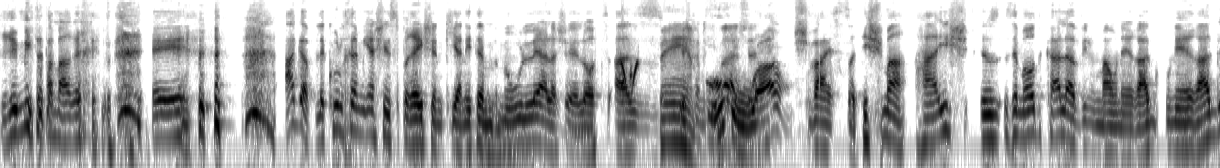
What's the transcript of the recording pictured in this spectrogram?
רימית את המערכת. אה, אגב לכולכם יש אינספיריישן כי עניתם מעולה על השאלות אז Bam. יש לכם אינספיריישן. וואו. 17 תשמע האיש זה מאוד קל להבין ממה הוא נהרג הוא נהרג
